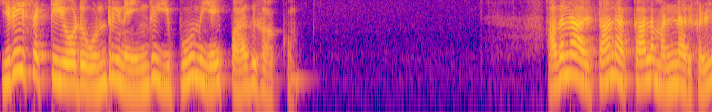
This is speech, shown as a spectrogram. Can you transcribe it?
இறை சக்தியோடு ஒன்றிணைந்து இப்பூமியை பாதுகாக்கும். அதனால்தான் அக்கால மன்னர்கள்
